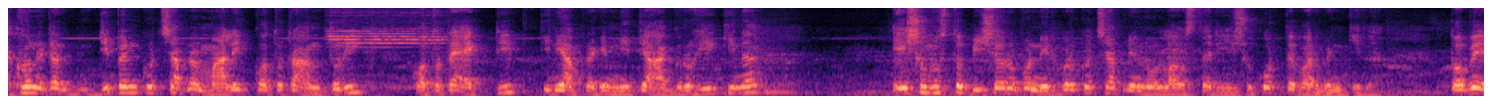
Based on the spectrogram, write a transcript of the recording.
এখন এটা ডিপেন্ড করছে আপনার মালিক কতটা আন্তরিক, কতটা অ্যাক্টিভ তিনি আপনাকে নিতে আগ্রহী কিনা। এই সমস্ত বিষয়ের উপর নির্ভর করছে আপনি নোল্লা অবস্থায় ইস্যু করতে পারবেন কিনা। তবে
